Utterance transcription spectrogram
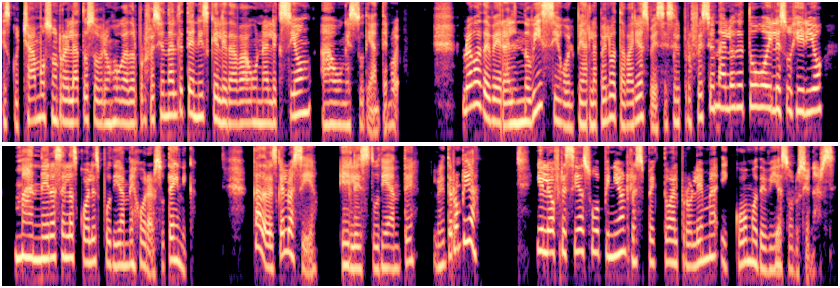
escuchamos un relato sobre un jugador profesional de tenis que le daba una lección a un estudiante nuevo. Luego de ver al novicio golpear la pelota varias veces, el profesional lo detuvo y le sugirió maneras en las cuales podía mejorar su técnica. Cada vez que lo hacía, el estudiante lo interrumpía y le ofrecía su opinión respecto al problema y cómo debía solucionarse.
